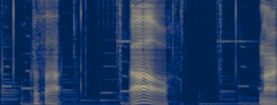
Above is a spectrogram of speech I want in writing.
What is that? Oh. No.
